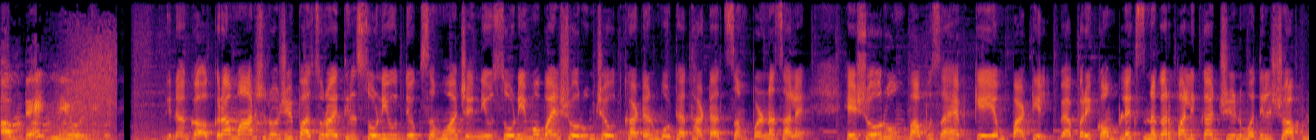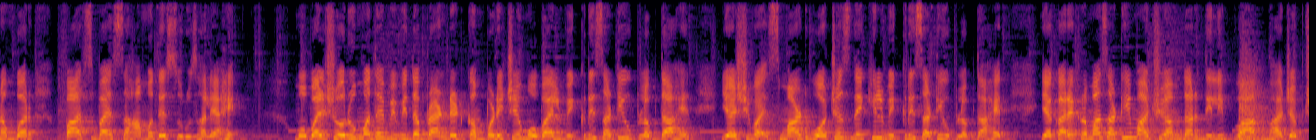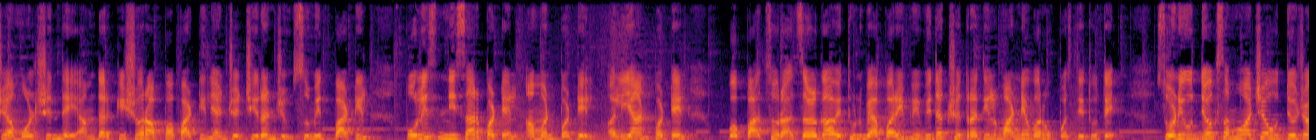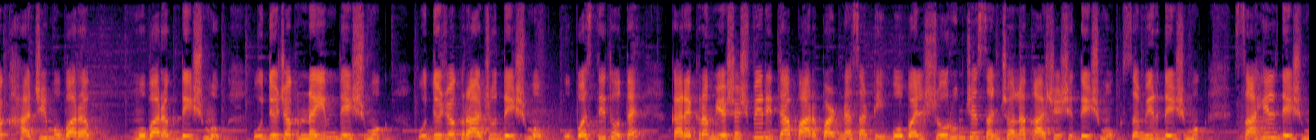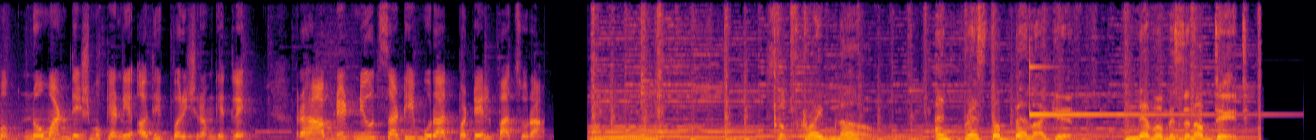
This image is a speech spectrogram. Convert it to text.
Update news. दिनांक अकरा मार्च रोजी पाचोरा येथील सोनी उद्योग समूहाचे न्यू सोनी मोबाईल शोरूमचे उद्घाटन मोठ्या थाटात संपन्न झाले. हे showroom Bapusaheb K M Patil व्यापारी कॉम्प्लेक्स नगरपालिका जीनमधील शॉप नंबर पाच बाय सहामध्ये सुरू झाले आहे. मोबाईल शोरूममध्ये विविध ब्रँडेड कंपनीचे मोबाईल विक्रीसाठी उपलब्ध आहेत. याशिवाय स्मार्ट वॉचेस देखील विक्रीसाठी उपलब्ध आहेत. या कार्यक्रमासाठी माजी आमदार दिलीप वाघ भाजपचे अमोल शिंदे आमदार किशोर आप्पा पाटील यांचे चिरंजीव सुमित पाटील पोलीस निसार पटेल अमन पटेल अलियान पटेल व पाचोरा जळगाव येथून व्यापारी विविध क्षेत्रातील मान्यवर उपस्थित होते. सोनी उद्योग समूहाचे उद्योजक हाजी मुबारक मुबारक देशमुख उद्योजक नईम देशमुख उद्योजक राजू देशमुख उपस्थित होते. कार्यक्रम यशस्वीरित्या पार पाडण्यासाठी मोबाईल शोरूमचे संचालक आशिष देशमुख समीर देशमुख साहिल देशमुख नोमान देशमुख यांनी अधिक परिश्रम घेतले. रहा अपडेट न्यूजसाठी Murad Patel Pachora. Subscribe now and press the bell icon never miss an update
